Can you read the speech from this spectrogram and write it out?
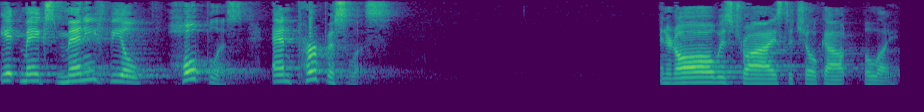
It makes many feel hopeless and purposeless. And it always tries to choke out the light.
